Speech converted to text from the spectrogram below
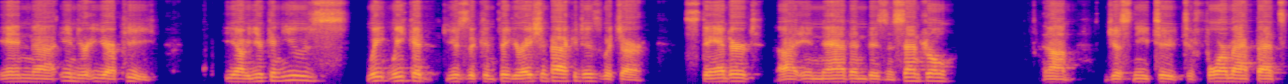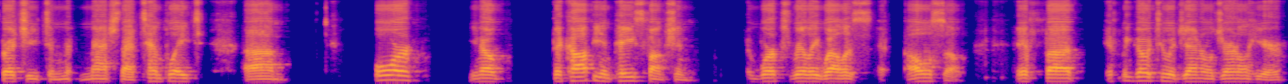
in uh, in your ERP. You know, you can use we we could use the configuration packages which are standard uh, in Nav and Business Central. Um, just need to to format that spreadsheet to match that template, um, or you know the copy and paste function works really well as also. If uh, if we go to a general journal here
